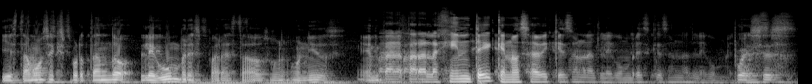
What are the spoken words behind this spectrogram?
Y estamos exportando legumbres para Estados Un- Unidos. En- Para, para la gente que no sabe qué son las legumbres, ¿qué son las legumbres? Pues es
